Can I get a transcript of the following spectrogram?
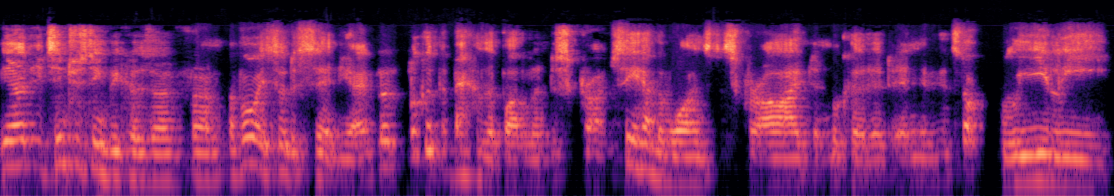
you know it's interesting because I've um, I've always sort of said, you know, look, look, at the back of the bottle and describe, see how the wine's described, and look at it, and if it's not really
